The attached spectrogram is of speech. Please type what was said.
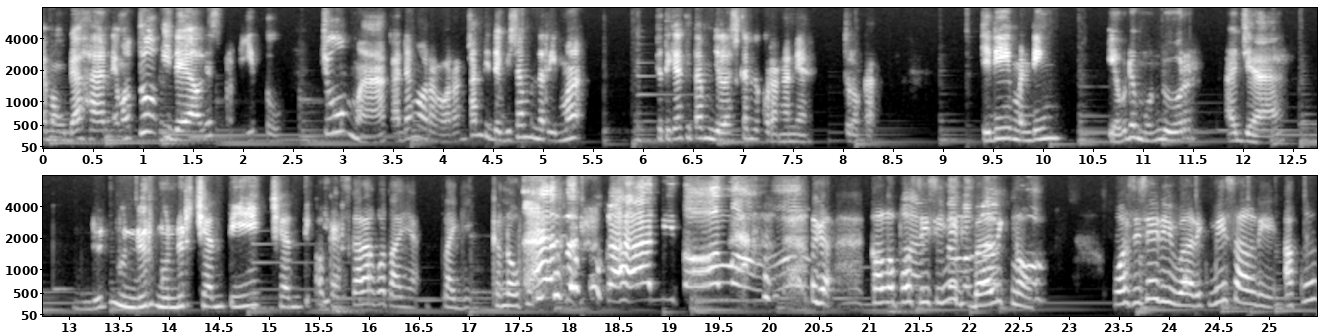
emang udahan. Emang tuh idealnya seperti itu. Cuma kadang orang-orang kan tidak bisa menerima ketika kita menjelaskan kekurangannya, itu loh kak. Jadi mending ya udah mundur aja, mundur, mundur, mundur, cantik, cantik. oke gitu. sekarang aku tanya lagi ke Novi Hani, tolong. kalau posisinya dibalik. Nov posisinya dibalik misal nih aku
